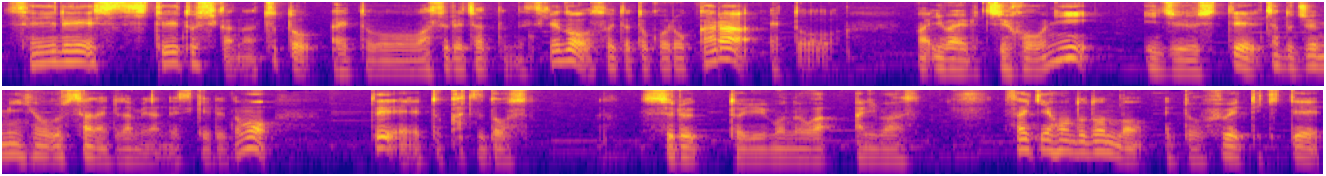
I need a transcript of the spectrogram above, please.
政令指定都市かな？ちょっと,、えっと忘れちゃったんですけどそういったところから、えっとまあ、いわゆる地方に移住してちゃんと住民票を移さないとダメなんですけれどもで、えっと、活動するというものがあります。最近ほんとどんどん、えっと、増えてきて、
